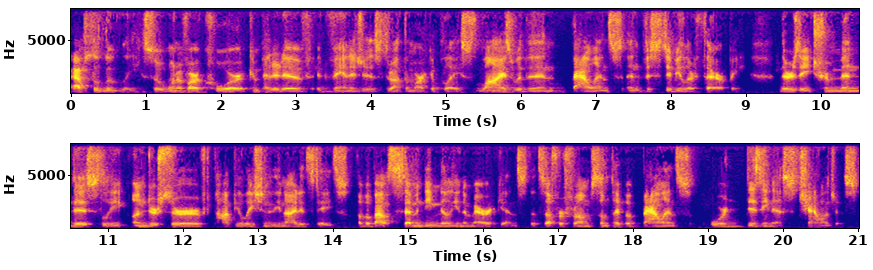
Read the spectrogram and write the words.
Absolutely. So, one of our core competitive advantages throughout the marketplace lies within balance and vestibular therapy there's a tremendously underserved population in the United States of about 70 million Americans that suffer from some type of balance or dizziness challenges.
